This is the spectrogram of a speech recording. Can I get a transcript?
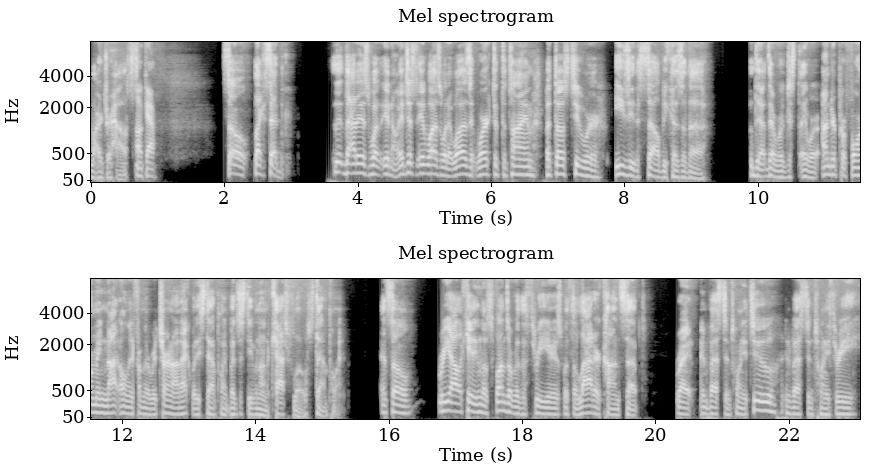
larger house. Okay. So, like I said, that is what, you know, it just, it was what it was. It worked at the time, but those two were easy to sell because of the, the they were just, they were underperforming, not only from the return on equity standpoint, but just even on a cash flow standpoint. And so reallocating those funds over the three years with the ladder concept, right? Invest in 22, invest in 23,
